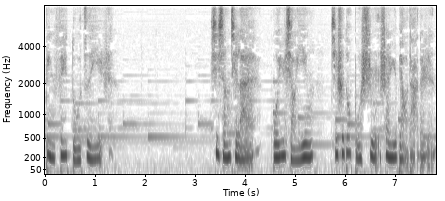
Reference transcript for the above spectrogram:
并非独自一人。细想起来，我与小英其实都不是善于表达的人。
